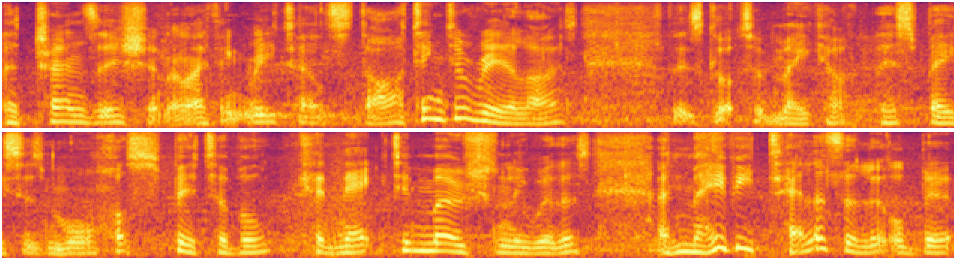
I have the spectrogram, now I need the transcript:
a transition, and I think retail's starting to realise that it's got to make our, their spaces more hospitable, connect emotionally with us, and maybe tell us a little bit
